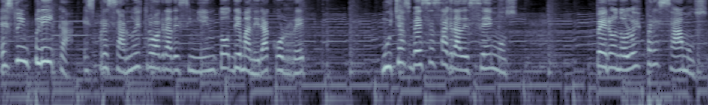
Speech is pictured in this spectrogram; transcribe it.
Esto implica expresar nuestro agradecimiento de manera correcta Muchas veces agradecemos, pero no lo expresamos.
